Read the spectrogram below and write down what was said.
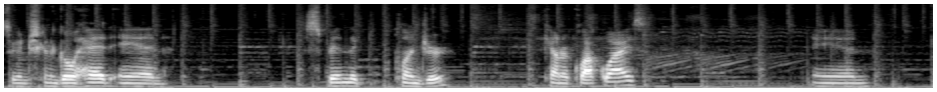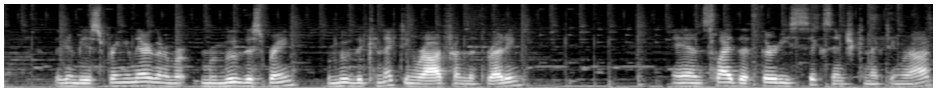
So I'm just going to go ahead and spin the plunger counterclockwise and there's going to be a spring in there. I'm going to remove the spring, remove the connecting rod from the threading and slide the 36 inch connecting rod.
